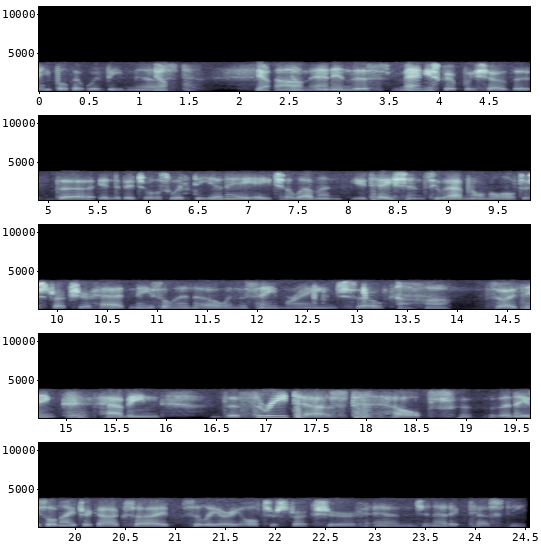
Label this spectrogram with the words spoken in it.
people that would be missed. Yeah. Yeah, um, yeah. And in this manuscript, we show that the individuals with DNAH11 mutations who have normal ultrastructure had nasal NO in the same range. So, uh-huh. so I think having the three test helps the nasal nitric oxide, ciliary ultrastructure, and genetic testing.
